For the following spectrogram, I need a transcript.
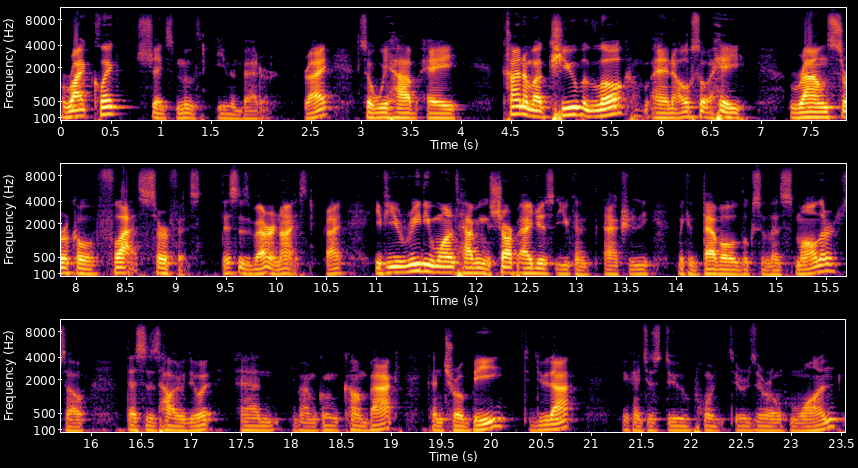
Right click, shade smooth, even better, right? So we have a kind of a cube look and also a round circle flat surface this is very nice, right? If you really want having sharp edges, you can actually make the bevel looks a little smaller. So this is how you do it. And if I'm going to come back, Control B to do that, you can just do 0.001.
